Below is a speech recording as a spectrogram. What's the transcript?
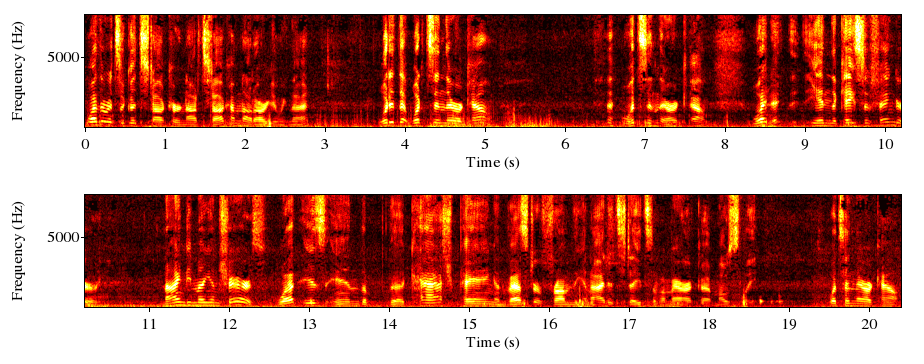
whether it's a good stock or not stock, I'm not arguing that what did that? What's in their account? what's in their account? What in the case of Finger? 90 million shares. What is in the, the cash paying investor from the United States of America mostly? What's in their account?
